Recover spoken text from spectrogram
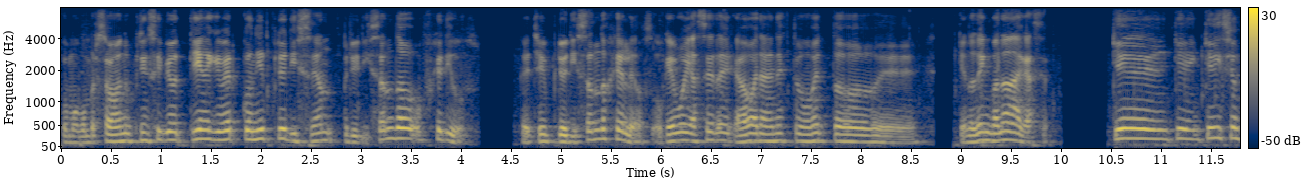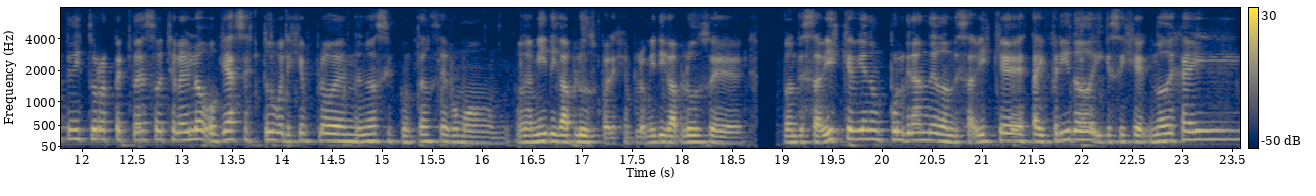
como conversaba en un principio, tiene que ver con ir priorizan- priorizando objetivos. ¿Cachai? Priorizando geleos. ¿O qué voy a hacer eh, ahora en este momento eh, que no tengo nada que hacer? ¿Qué, qué, qué visión tenés tú respecto a eso, Chalailo? ¿O qué haces tú, por ejemplo, en, en una circunstancia como una Mítica Plus, por ejemplo? Mítica Plus, eh, donde sabéis que viene un pool grande, donde sabéis que estáis fritos y que si no dejáis...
